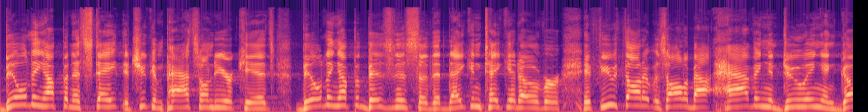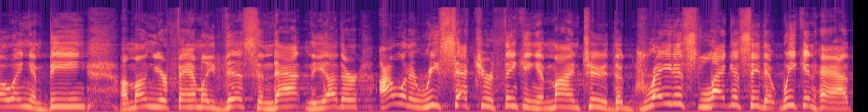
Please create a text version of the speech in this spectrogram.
building up an estate that you can pass on to your kids, building up a business so that they can take it over, if you thought it was all about having and doing and going and being among your family this and that and the other, I want to reset your thinking and mind too. The greatest legacy that we can have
